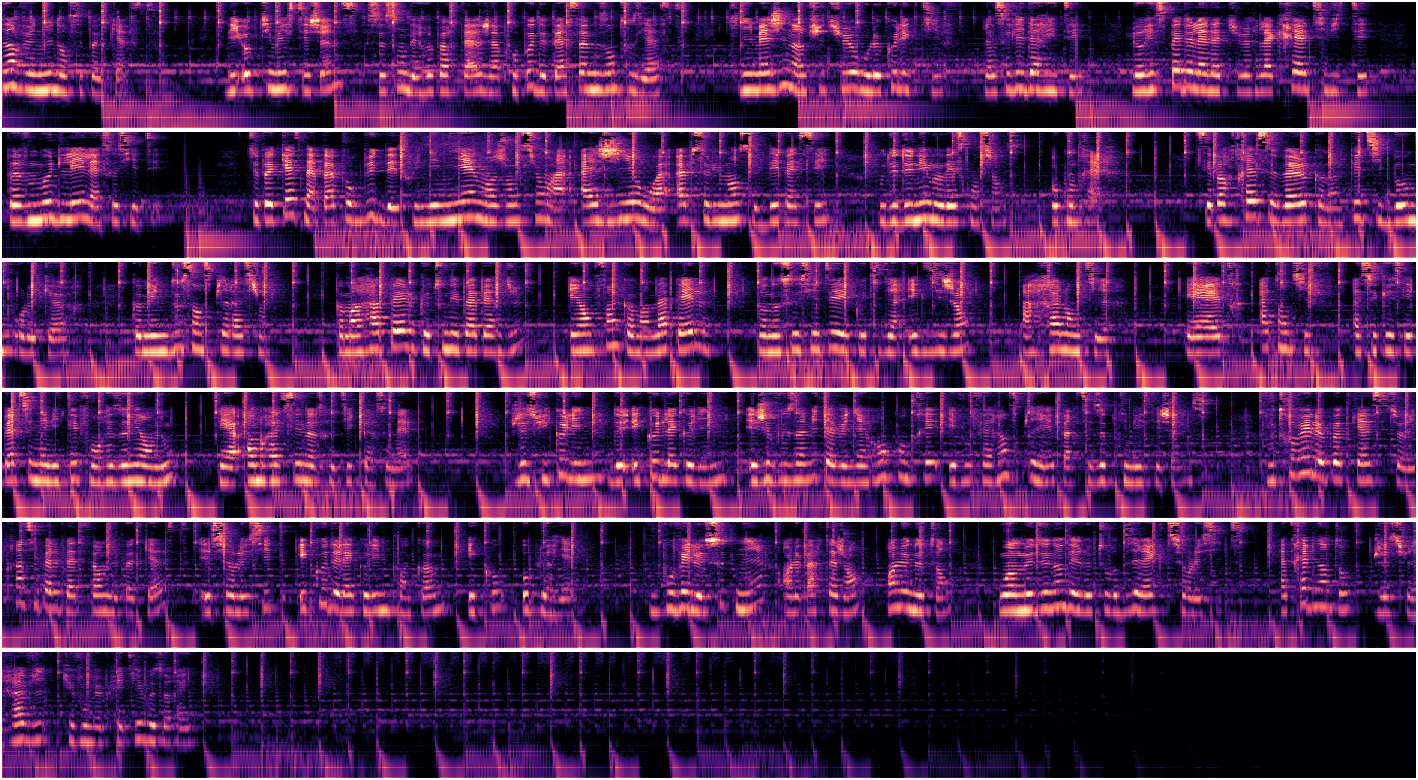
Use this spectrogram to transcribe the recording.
Bienvenue dans ce podcast. The Optimisticians, ce sont des reportages à propos de personnes enthousiastes qui imaginent un futur où le collectif, la solidarité, le respect de la nature, la créativité peuvent modeler la société. Ce podcast n'a pas pour but d'être une énième injonction à agir ou à absolument se dépasser ou de donner mauvaise conscience. Au contraire. Ces portraits se veulent comme un petit baume pour le cœur, comme une douce inspiration, comme un rappel que tout n'est pas perdu, et enfin comme un appel, dans nos sociétés et quotidiens exigeants, à ralentir et à être attentif à ce que ces personnalités font résonner en nous et à embrasser notre éthique personnelle. Je suis Colline de Echo de la Colline et je vous invite à venir rencontrer et vous faire inspirer par ces Optimistations. Vous trouvez le podcast sur les principales plateformes de podcast et sur le site échodelacolline.com, écho au pluriel. Vous pouvez le soutenir en le partageant, en le notant ou en me donnant des retours directs sur le site. A très bientôt, je suis ravie que vous me prêtiez vos oreilles.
